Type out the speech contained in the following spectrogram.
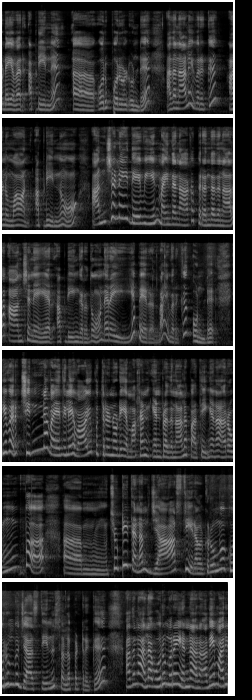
உடையவர் அப்படின்னு ஒரு பொருள் உண்டு. அதனால் இவருக்கு அனுமான் அப்படின்னும் அஞ்சனை தேவியின் மைந்தனாக பிறந்ததுனால ஆஞ்சநேயர் அப்படிங்கிறதும் நிறைய பேரெல்லாம் இவருக்கு உண்டு. இவர் சின்ன வயதிலே வாயுபுத்திரனுடைய மகன் என்பதனால பார்த்தீங்கன்னா ரொம்ப சுட்டித்தனம் ஜாஸ்தி. அவருக்கு ரொம்ப குறும்பு ஜாஸ்தின்னு சொல்லப்பட்டிருக்கு. அதனால் ஒரு முறை என்ன அதே மாதிரி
